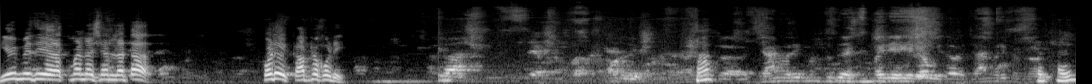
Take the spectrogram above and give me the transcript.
Give me the recommendation letter ಕೊಡಿ ಕಾಪಿ ಕೊಡಿ. January month expiry January February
